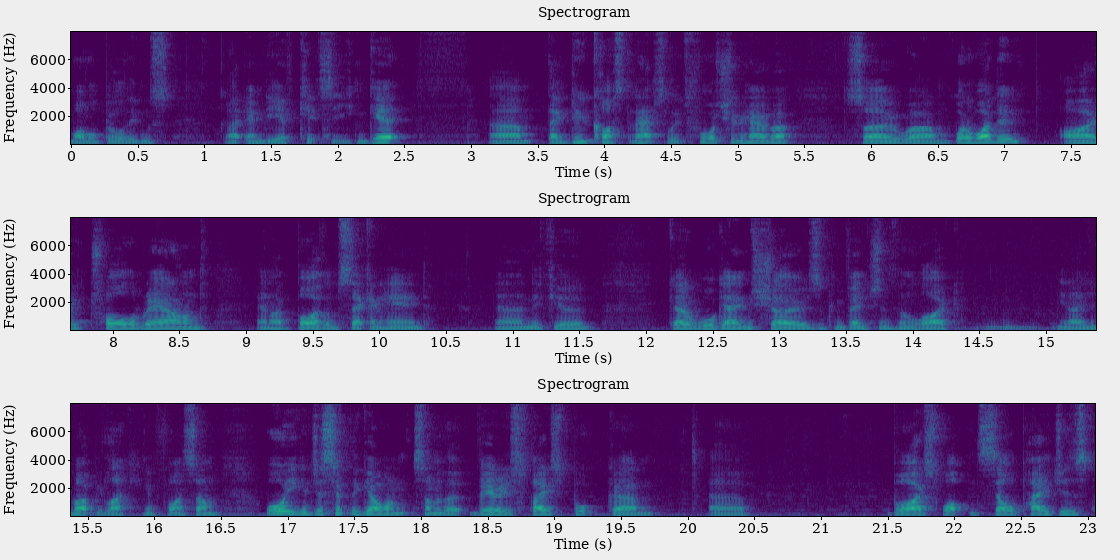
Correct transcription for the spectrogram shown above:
model buildings, uh, MDF kits that you can get. Um, they do cost an absolute fortune, however. So um, what do I do? I troll around and I buy them secondhand. And if you go to war game shows and conventions and the like, you know, you might be lucky you can find some. Or you can just simply go on some of the various Facebook um, uh, buy, swap, and sell pages.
